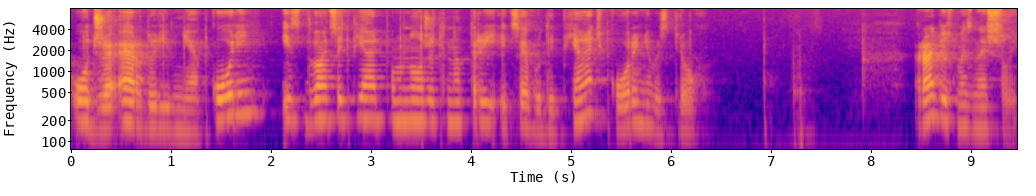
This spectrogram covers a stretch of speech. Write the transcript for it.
Отже, r дорівнює корінь із 25 помножити на 3, і це буде 5 коренів із 3. Радіус ми знайшли.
